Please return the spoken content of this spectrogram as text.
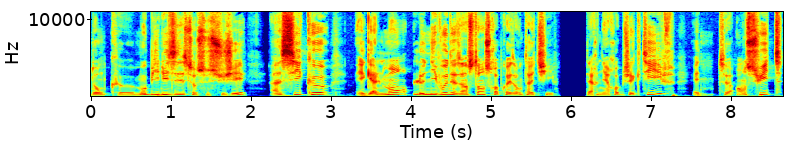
donc mobilisés sur ce sujet, ainsi que également le niveau des instances représentatives. Dernier objectif est ensuite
